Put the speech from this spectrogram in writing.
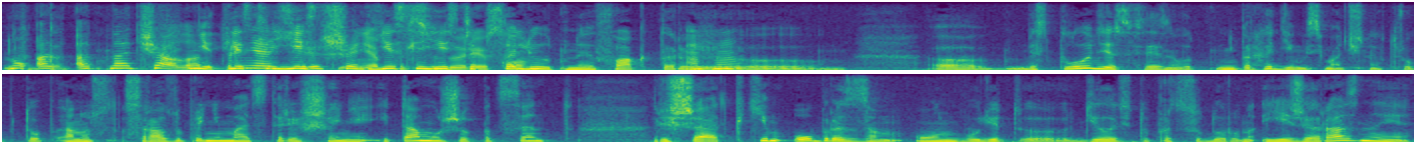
Ну, от, от начала, Нет, от если есть, решения если есть абсолютные факторы угу Э, бесплодия, соответственно, вот непроходимость маточных труб, то оно сразу принимается это решение, и там уже пациент решает, каким образом он будет э, делать эту процедуру. Есть же разные,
